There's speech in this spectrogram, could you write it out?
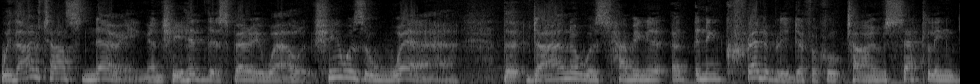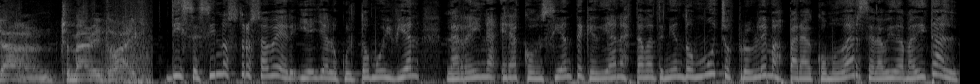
Without us knowing, and she hid this very well, she was aware that Diana was having an incredibly difficult time settling down to married life. Dice, sin nosotros saber, y ella lo ocultó muy bien, la reina era consciente que Diana estaba teniendo muchos problemas para acomodarse a la vida marital.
